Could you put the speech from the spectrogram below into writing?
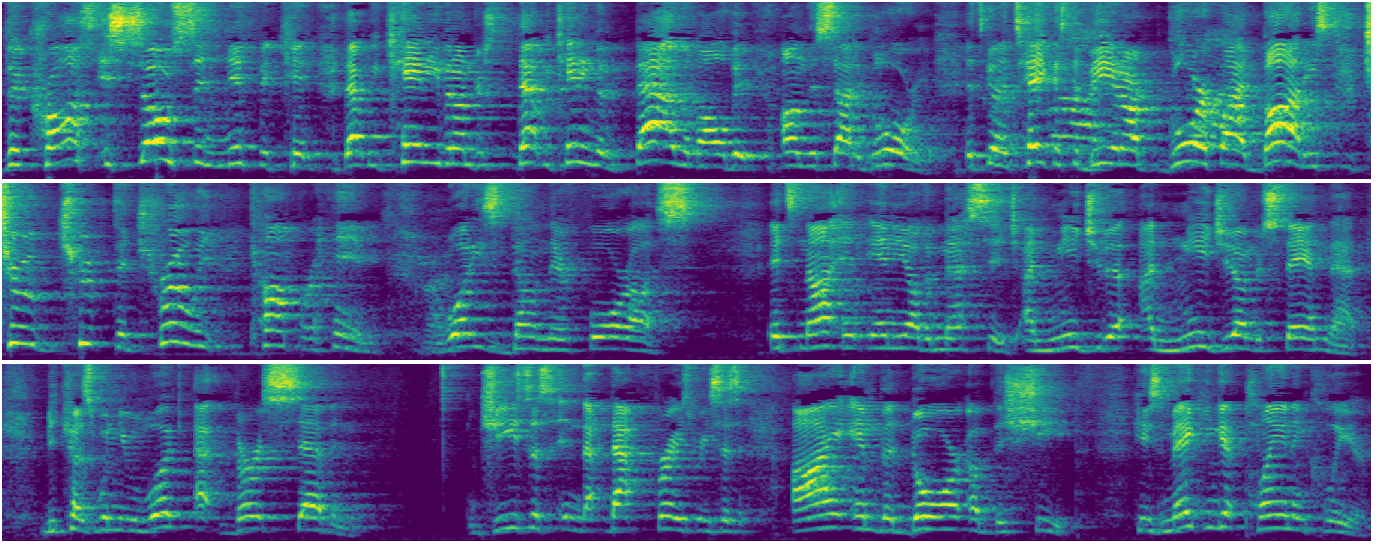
the cross is so significant that we can't even under, that we can't even fathom all of it on this side of glory. It's going to take us to be in our glorified bodies to, to, to truly comprehend what He's done there for us. It's not in any other message. I need you to I need you to understand that because when you look at verse seven, Jesus in that, that phrase where he says, I am the door of the sheep. He's making it plain and clear.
